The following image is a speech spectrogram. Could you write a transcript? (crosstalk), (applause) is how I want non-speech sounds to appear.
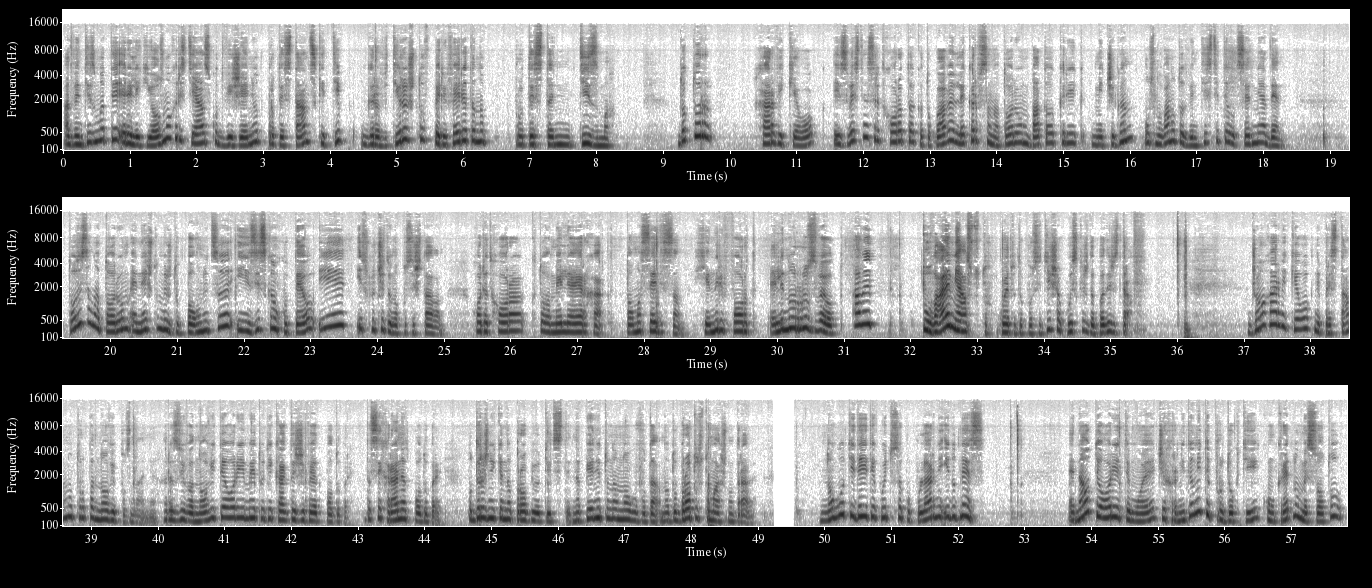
Адвентизмът е религиозно християнско движение от протестантски тип, гравитиращо в периферията на протестантизма. Доктор Харви Келок е известен сред хората като главен лекар в санаториум Батъл Крик, Мичиган, основан от адвентистите от седмия ден. Този санаториум е нещо между болница и изискан хотел и е изключително посещаван. Ходят хора като Амелия Ерхарт, Томас Едисън, Хенри Форд, Елинор Рузвелт. Абе, това е мястото, което да посетиш, ако искаш да бъдеш здрав. Джон Харви Келок непрестанно трупа нови познания, развива нови теории и методи как да живеят по-добре, да се хранят по-добре, поддръжник е на пробиотиците, на пиенето на много вода, на доброто стомашно здраве. Много от идеите, които са популярни и до днес. Една от теориите му е, че хранителните продукти, конкретно месото,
